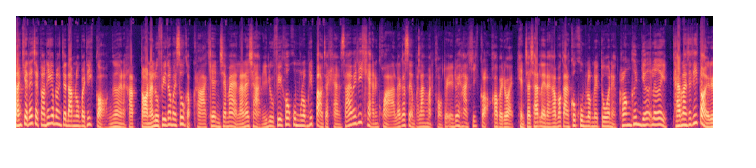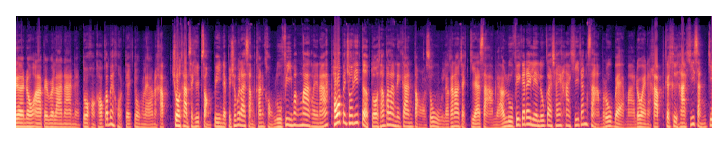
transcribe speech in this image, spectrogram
สังเกตได้จากตอนที่กำลังจะดำลงไปที่เกาะเงือนะครับตอนนั้นลูฟี่ต้องไปสู้กับคราเคนใช่ไหมแล้วในฉากนี้ลูฟี่ควบคุมลมที่เป่าจากแขนซ้ายไปที่แขนขวา แล้วก็เสริมพลังหมัดของตัวเองด้วยฮาคิเกราะเข้าไปด้วย เห็นชัดๆเลยนะครับว่าการควบคุมลมในตัวเนี่ยคล่องขึ้นเยอะเลยแถมหลังจากที่ต่อยเรือโนอาเป็นเวลานานเนี่ยตัวของเขาก็ไม่หดเล็กลงแล้วนะครับช่วงทำสคริปต์2ปีเนี่ยเป็นช่วงเวลาสำคัญของลูฟี่มากๆเลยนะ เพราะว่าเป็นช่วงที่เติบโตทั้งพลังในการต่อสู้ แล้วก็นอกจากเกียร์3แล้วลูฟี่ก็ได้เรียนรู้การใช้ฮาคิทั้ง 3 รูปแบบมาด้วยนะครับก็คือฮาคิสังเก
